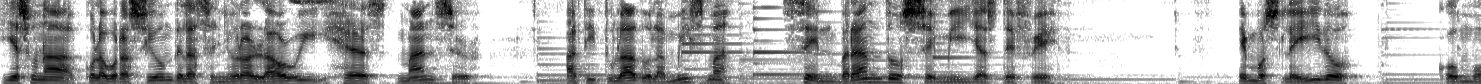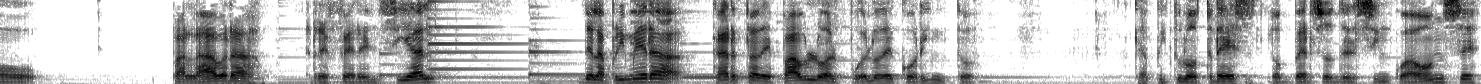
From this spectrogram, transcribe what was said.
y es una colaboración de la señora Laurie Hess Manser. Ha titulado la misma Sembrando Semillas de Fe. Hemos leído como palabra referencial de la primera carta de Pablo al pueblo de Corinto, capítulo 3, los versos del 5 a 11,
